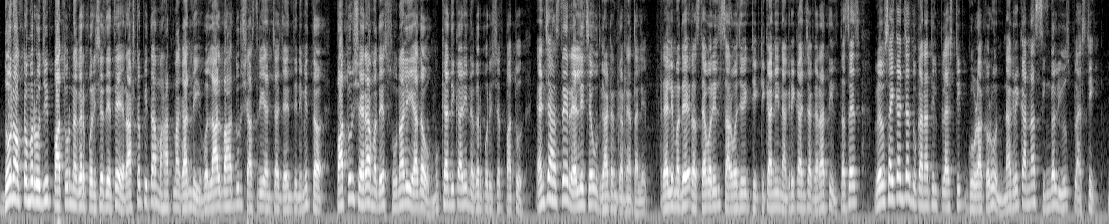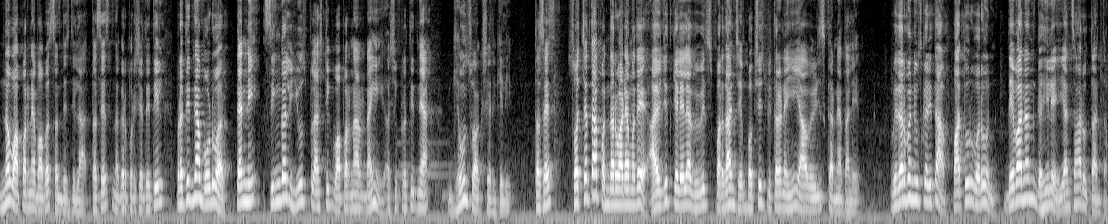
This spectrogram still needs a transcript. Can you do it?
दोन ऑक्टोबर रोजी पातूर नगर परिषद येथे राष्ट्रपिता महात्मा गांधी व लाल बहादूर शास्त्री यांच्या जयंतीनिमित्त पातूर शहरामध्ये सोनाली यादव मुख्याधिकारी नगर परिषद पातूर यांच्या हस्ते रॅलीचे उद्घाटन करण्यात आले. रॅलीमध्ये रस्त्यावरील सार्वजनिक ठिकठिकाणी नागरिकांच्या घरातील तसेच व्यावसायिकांच्या दुकानातील प्लॅस्टिक गोळा करून नागरिकांना सिंगल यूज प्लॅस्टिक न वापरण्याबाबत संदेश दिला. तसेच नगर परिषदेतील प्रतिज्ञा बोर्डवर त्यांनी सिंगल यूज प्लॅस्टिक वापरणार नाही अशी प्रतिज्ञा घेऊन स्वाक्षरी केली. तसेच स्वच्छता पंधरवाड्यामध्ये आयोजित केलेल्या विविध स्पर्धांचे बक्षीस वितरणही यावेळीच करण्यात आले. विदर्भ न्यूजकरिता पातूरवरून देवानंद गहिले यांचा हा वृत्तांत.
